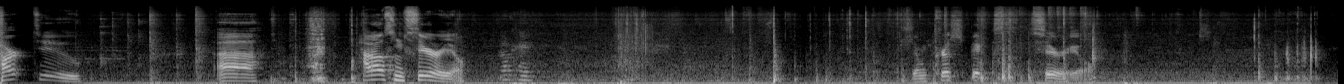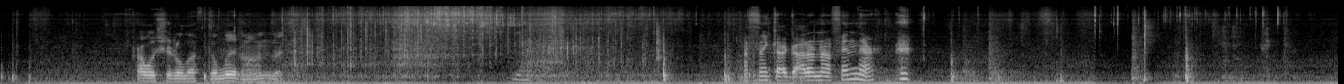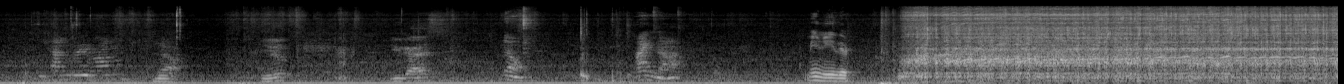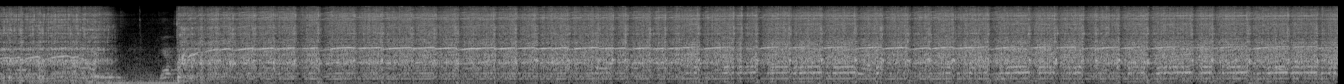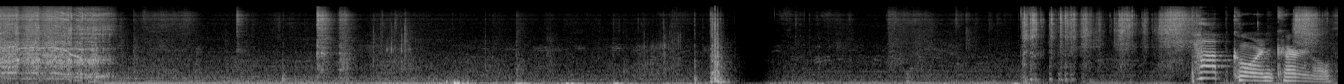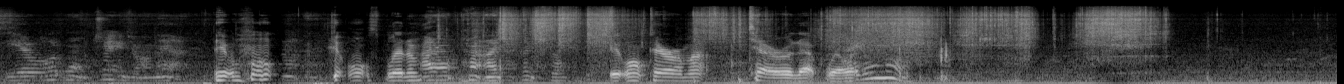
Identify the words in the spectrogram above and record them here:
Part two. Uh, how about some cereal? Okay. Some Crispix cereal. Probably should have left the lid on, but Yeah. I think I got enough in there. You hungry, Ron? No. You? You guys? No. I'm not. Me neither. Popcorn kernels. Yeah, well, it won't change on that. It won't. Uh-uh. It won't split them. I don't, I don't think so. It won't tear them up. Tear it up, will it? I don't know.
